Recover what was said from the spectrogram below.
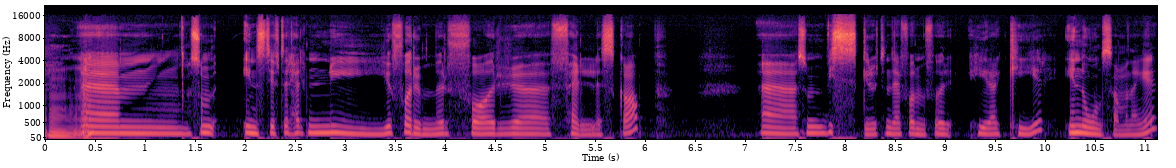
Mm. Um, som innstifter helt nye former for uh, fellesskap. Uh, som visker ut en del former for hierarkier i noen sammenhenger.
